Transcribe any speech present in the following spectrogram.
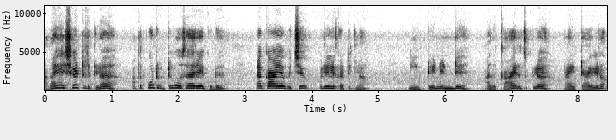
அதான் என் ஷர்ட் இருக்குல்ல அதை போட்டுக்கிட்டு உன் சாரியை கொடு. நான் காய வச்சு வெளியில் கட்டிக்கலாம். நீ இப்படியே நின்று அது காயறதுக்குள்ளே நைட் ஆகிடும்.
